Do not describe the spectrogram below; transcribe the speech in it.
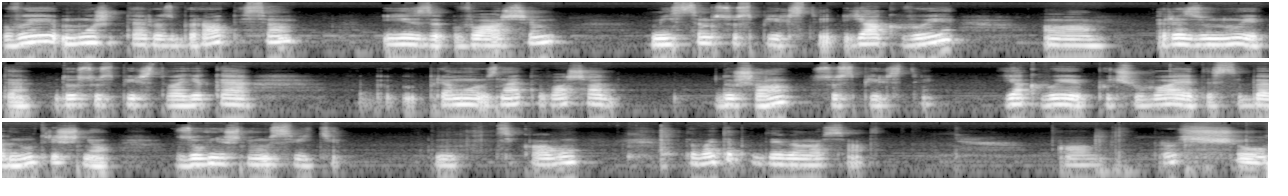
Ви можете розбиратися із вашим місцем в суспільстві. Як ви резонуєте до суспільства, яке прямо, знаєте, ваша душа в суспільстві, як ви почуваєте себе внутрішньо в зовнішньому світі? Цікаво. Давайте подивимося. А, про що?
